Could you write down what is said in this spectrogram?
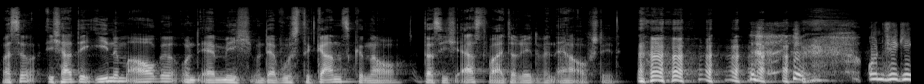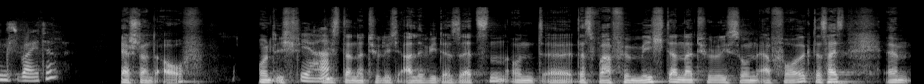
weißt du, ich hatte ihn im Auge und er mich und er wusste ganz genau, dass ich erst weiterrede, wenn er aufsteht. und wie ging es weiter? Er stand auf Und ich ja. ließ dann natürlich alle widersetzen und äh, das war für mich dann natürlich so ein Erfolg. Das heißt, ähm,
